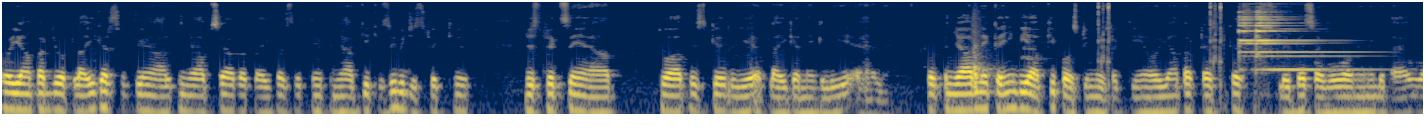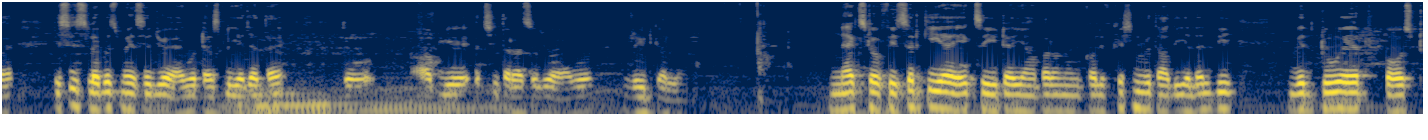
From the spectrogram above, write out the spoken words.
और यहाँ पर जो अप्लाई कर सकते हैं आल पंजाब से आप अप्लाई कर सकते हैं। पंजाब की किसी भी डिस्ट्रिक्ट के डिस्ट्रिक्ट से हैं आप तो आप इसके लिए अप्लाई करने के लिए अहल हैं। और पंजाब में कहीं भी आपकी पोस्टिंग हो सकती है, और यहाँ पर टेस्ट का सिलेबस है वो उन्होंने बताया हुआ है। इसी सिलेबस में से जो है वो टेस्ट लिया जाता है तो आप ये अच्छी तरह से जो है वो रीड कर लें। नेक्स्ट ऑफिसर की है, एक सीट है, यहाँ पर उन्होंने क्वालिफिकेशन बता दी L L B with two year post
